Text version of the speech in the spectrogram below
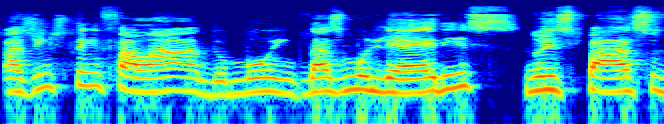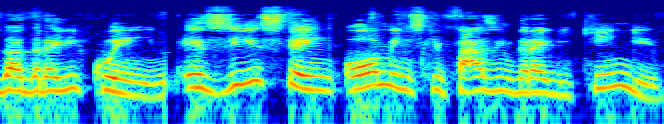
A gente tem falado muito das mulheres no espaço da drag queen. Existem homens que fazem drag king?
